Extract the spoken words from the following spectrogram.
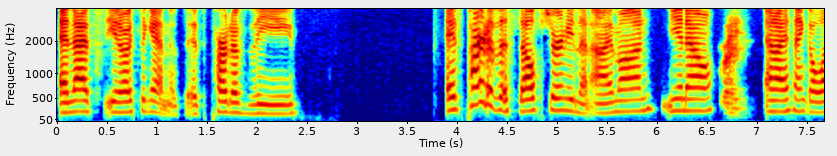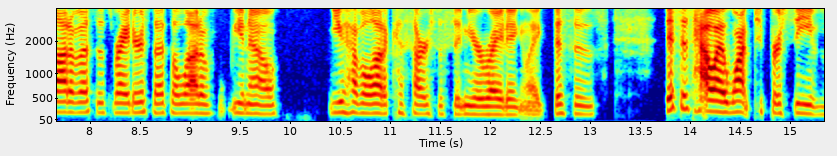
and that's you know it's again it's it's part of the it's part of the self journey that I'm on, you know? Right. And I think a lot of us as writers, that's a lot of, you know, you have a lot of catharsis in your writing. Like this is this is how I want to perceive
